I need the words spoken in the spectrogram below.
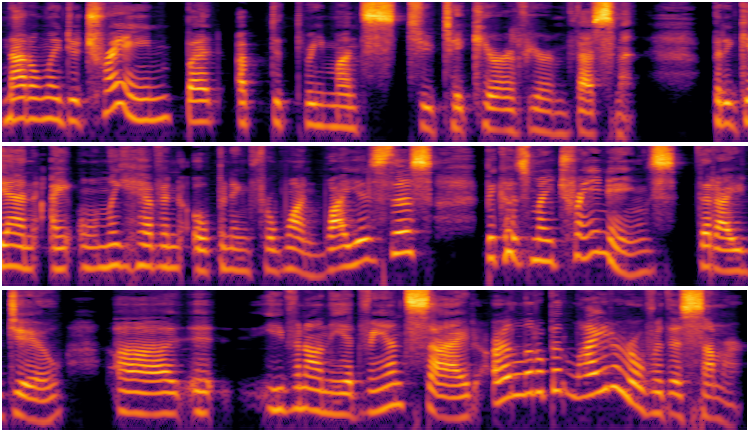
not only to train, but up to three months to take care of your investment. But again, I only have an opening for one. Why is this? Because my trainings that I do, uh, it, even on the advanced side, are a little bit lighter over the summer.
